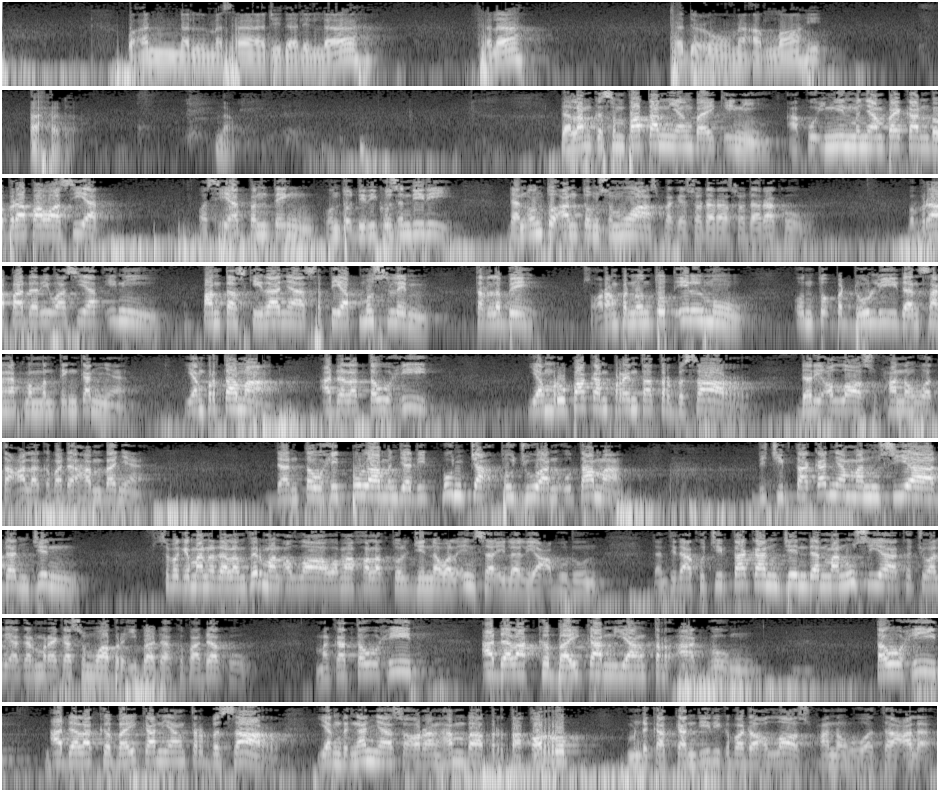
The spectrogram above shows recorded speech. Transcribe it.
وأن المساجد لله فلا تدعو مع الله ahada. Nah. Dalam kesempatan yang baik ini, aku ingin menyampaikan beberapa wasiat. Wasiat penting untuk diriku sendiri dan untuk antum semua sebagai saudara-saudaraku. Beberapa dari wasiat ini pantas kiranya setiap muslim terlebih seorang penuntut ilmu untuk peduli dan sangat mementingkannya. Yang pertama adalah tauhid yang merupakan perintah terbesar dari Allah Subhanahu wa taala kepada hambanya. Dan tauhid pula menjadi puncak tujuan utama diciptakannya manusia dan jin sebagaimana dalam firman Allah wa ma khalaqtul jinna wal insa illa liya'budun. Dan tidak aku ciptakan jin dan manusia kecuali agar mereka semua beribadah kepadaku maka tauhid adalah kebaikan yang teragung tauhid adalah kebaikan yang terbesar yang dengannya seorang hamba bertakarrub mendekatkan diri kepada Allah Subhanahu wa taala.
